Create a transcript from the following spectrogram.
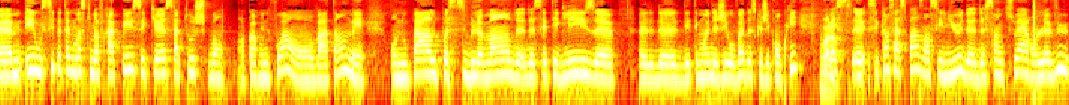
Euh, et aussi, peut-être, moi, ce qui m'a frappé, c'est que ça touche, bon, encore une fois, on va attendre, mais on nous parle possiblement de, de cette église. Euh, euh, de- des témoins de Jéhovah, de ce que j'ai compris. Voilà. Mais c'est quand ça se passe dans ces lieux de, de sanctuaire, on l'a vu.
